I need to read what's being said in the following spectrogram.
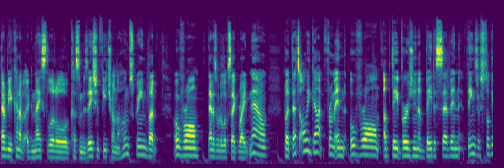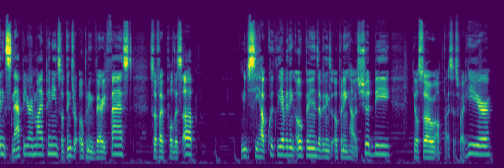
That would be kind of a nice little customization feature on the home screen, but overall, that is what it looks like right now. But that's all we got from an overall update version of Beta 7. Things are still getting snappier in my opinion, so things are opening very fast. So if I pull this up, you can see how quickly everything opens. Everything's opening how it should be. You also, I'll press this right here.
